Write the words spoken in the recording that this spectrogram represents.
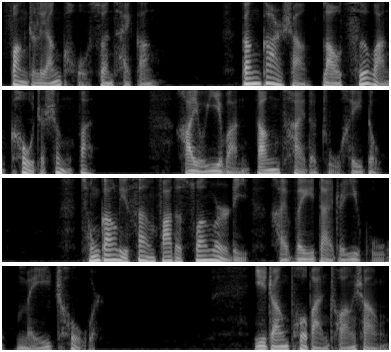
放着两口酸菜缸，缸盖上老瓷碗扣着剩饭，还有一碗当菜的煮黑豆。从缸里散发的酸味里，还微带着一股霉臭味一张破板床上，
